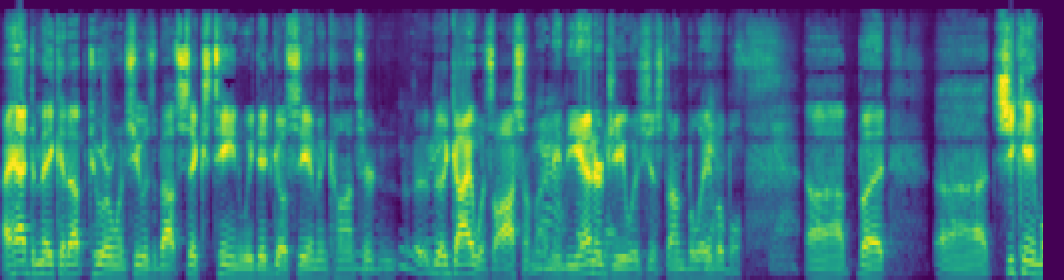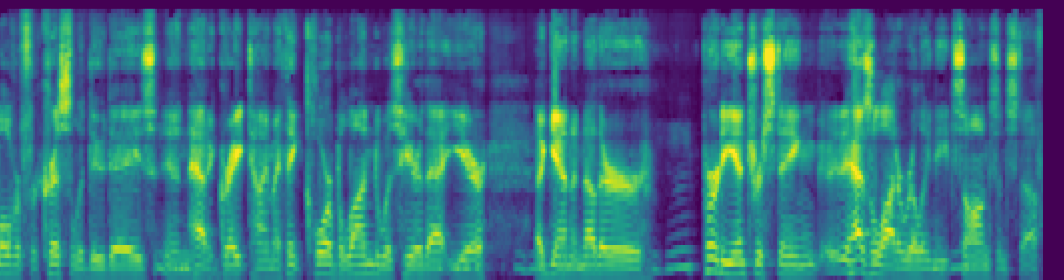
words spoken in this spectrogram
I had to make it up to her when she was about sixteen. We did go see him in concert, and uh, the guy was awesome. I mean, the energy good. was just unbelievable. Yes, Yeah. Uh, but uh, she came over for Chris Ledoux days Mm-hmm. and had a great time. I think Corb Lund was here that year. Mm-hmm. Again, another pretty interesting. It has a lot of really neat Mm-hmm. songs and stuff.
